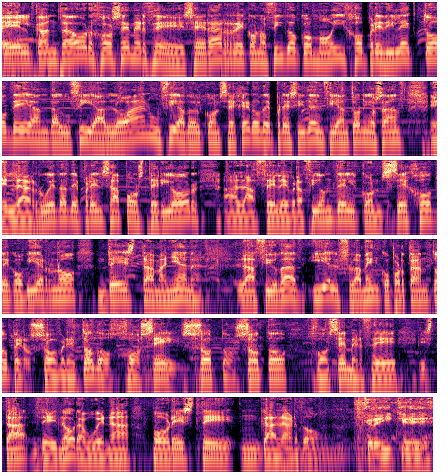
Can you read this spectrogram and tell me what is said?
El cantaor José Merced será reconocido como hijo predilecto de Andalucía. Lo ha anunciado el consejero de presidencia Antonio Sanz en la rueda de prensa posterior a la celebración del Consejo de Gobierno de esta mañana. La ciudad y el flamenco, por tanto, pero sobre todo José Soto Soto, José Merced está de enhorabuena por este galardón. Creí que,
